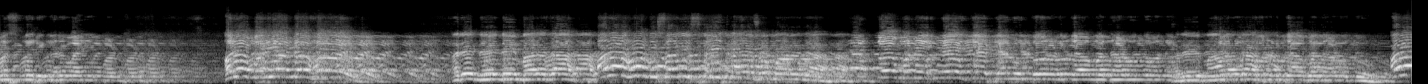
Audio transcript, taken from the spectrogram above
મસ્તરી કરવાની પણ. અરે મર્યાદા હોય. અરે નહીં નહીં મહારાજા. અરે હું નિશાની સહિત આવ્યો છું મહારાજા. તો પેલું તોરણ ક્યાં બધાડું તો અરે મહારાજા. પેલું તોરણ ક્યાં બધાડું તો. અરે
